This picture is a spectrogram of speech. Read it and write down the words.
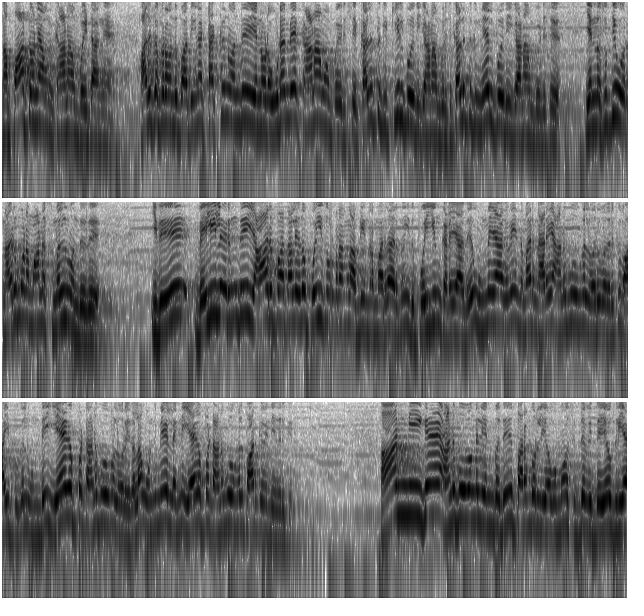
நான் பார்த்தோன்னே அவங்க காணாமல் போயிட்டாங்க. அதுக்கப்புறம் வந்து பார்த்தீங்கன்னா டக்குன்னு வந்து என்னோட உடம்பே காணாமல் போயிடுச்சு கழுத்துக்கு கீழ் பகுதி காணாமல் போயிடுச்சு கழுத்துக்கு மேல் பகுதி காணாமல் போயிடுச்சு. என்னை சுற்றி ஒரு நறுமணமான ஸ்மெல் வந்தது. இது வெளியில இருந்து யார் பார்த்தாலும் ஏதோ பொய் சொல்கிறாங்களா அப்படின்ற மாதிரி தான் இருக்கும். இது பொய்யும் கிடையாது. உண்மையாகவே இந்த மாதிரி நிறைய அனுபவங்கள் வருவதற்கு வாய்ப்புகள் உண்டு. ஏகப்பட்ட அனுபவங்கள் வரும். இதெல்லாம் ஒன்றுமே இல்லை. இன்னும் ஏகப்பட்ட அனுபவங்கள் பார்க்க வேண்டியது இருக்குது ஆன்மீக அனுபவங்கள் என்பது பரம்பொருள் யோகமோ சித்த வித்தையோ கிரியா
